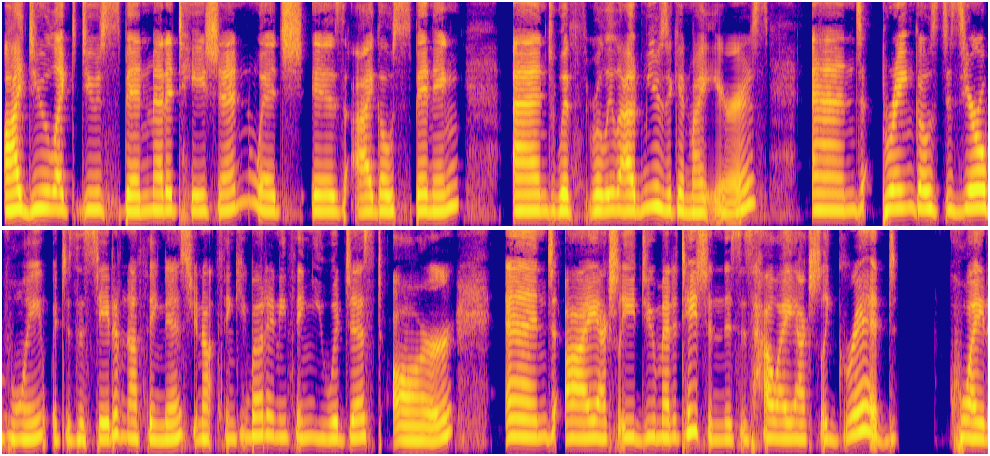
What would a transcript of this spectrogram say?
I do like to do spin meditation, which is I go spinning and with really loud music in my ears. And brain goes to zero point, which is the state of nothingness. You're not thinking about anything, you would just are. And I actually do meditation. This is how I actually grid quite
